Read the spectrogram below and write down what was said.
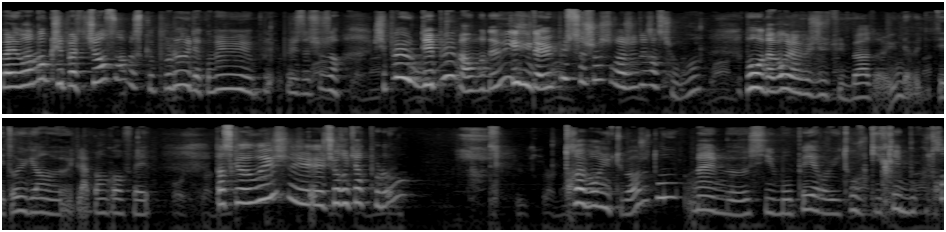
fallait vraiment que j'ai pas de chance, hein, parce que Polo, il a quand même eu plus, de chance. hein. J'ai pas eu le début, mais à mon avis, il a eu plus de chance sur la génération. hein. Bon, d'abord, il avait juste une base, il avait des trucs, hein, il l'a pas encore fait. Parce que oui, je, regarde Polo. Très bon youtubeur, je trouve. Même euh, si mon père, il trouve qu'il crie beaucoup trop.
